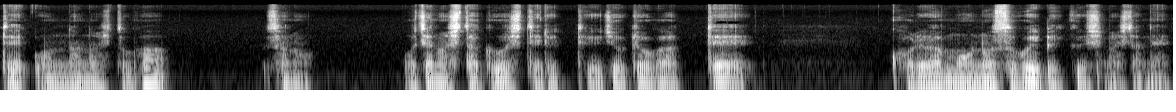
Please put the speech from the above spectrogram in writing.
て女の人が、その、お茶の支度をしているっていう状況があって、これはものすごいびっくりしましたね。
